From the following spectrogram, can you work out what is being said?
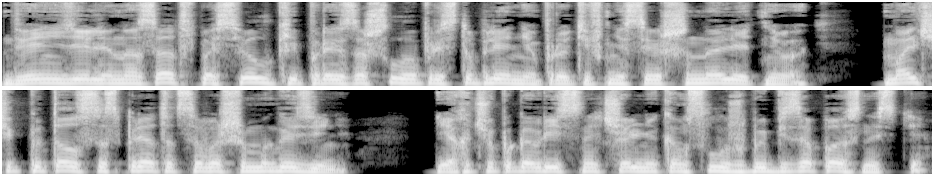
Две недели назад в поселке произошло преступление против несовершеннолетнего. Мальчик пытался спрятаться в вашем магазине. Я хочу поговорить с начальником службы безопасности.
